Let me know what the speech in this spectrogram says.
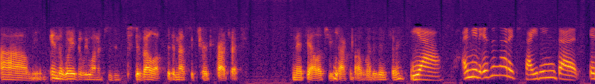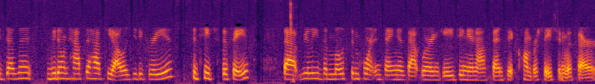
um, in the way that we wanted to, to develop the domestic church project. Nancy, I'll let you talk about what it is there. Yeah. I mean, isn't that exciting that it doesn't, we don't have to have theology degrees to teach the faith? That really the most important thing is that we're engaging in authentic conversation with our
